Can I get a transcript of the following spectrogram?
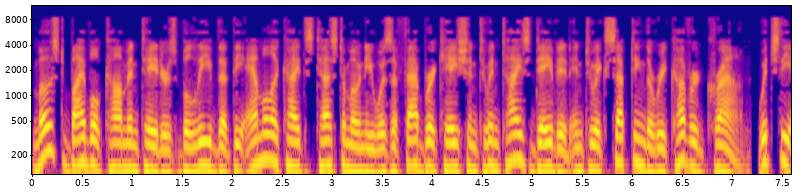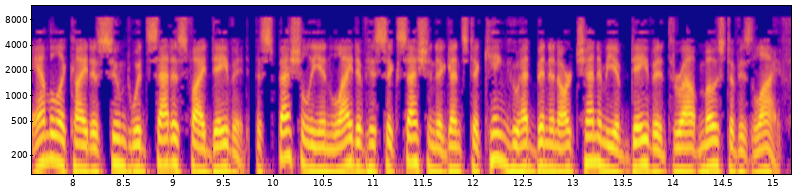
Most Bible commentators believe that the Amalekites' testimony was a fabrication to entice David into accepting the recovered crown, which the Amalekite assumed would satisfy David, especially in light of his succession against a king who had been an archenemy of David throughout most of his life.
